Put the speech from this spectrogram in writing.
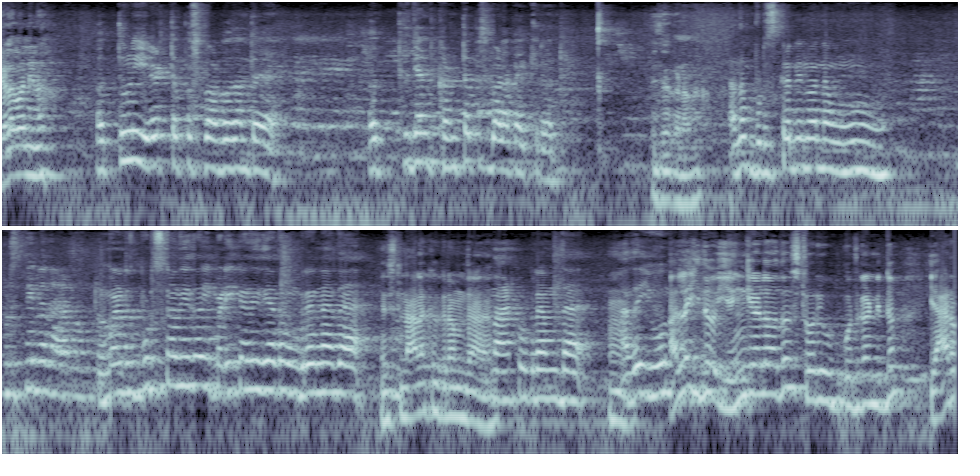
ಹೇಳವ ನೀನು? ಹತ್ತುಳಿ ಏಟ್ ತಪ್ಪಿಸ್ಬಾರ್ಬೋದಂತೆ ಹತ್ತು ಜನ ಕಣ್ ತಪ್ಪಿಸ್ ಬಾಳಕ್ ಹಾಕಿರೋದು. ನಿಜ ಅದ ಬಿಡಿಸ್ಕೊಂಡಿಲ್ವ ನಾವು? ಬುಡ್ಸ್ಕೊಂಡಿದ್ದ ಈ ಮಡಿಕೊಂಡಿದ್ಯ ಅದ ಉಂಗ್ರನ ಅದ ಎಷ್ಟು ನಾಲ್ಕು ಗ್ರಾಮ್ದ ನಾಲ್ಕು ಗ್ರಾಮ್ದ ಅದ ಇವನ್ ಅಲ್ಲ ಇದು ಹೆಂಗ್ ಹೇಳೋದು? ಸ್ಟೋರಿ ಕೂತ್ಕೊಂಡಿದ್ದು ಯಾರು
